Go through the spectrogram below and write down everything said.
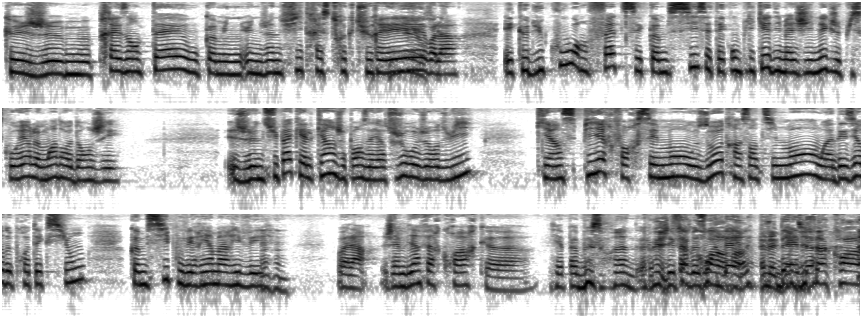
que je me présentais ou comme une, jeune fille très structurée, voilà. Et que du coup, en fait, c'est comme si c'était compliqué d'imaginer que je puisse courir le moindre danger. Je ne suis pas quelqu'un, je pense d'ailleurs toujours aujourd'hui, qui inspire forcément aux autres un sentiment ou un désir de protection, comme s'il pouvait rien m'arriver. Mhm. Voilà, j'aime bien faire croire qu'il n'y a pas besoin de. j'ai pas besoin d'aide. Hein. Elle a bien dit faire croire.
